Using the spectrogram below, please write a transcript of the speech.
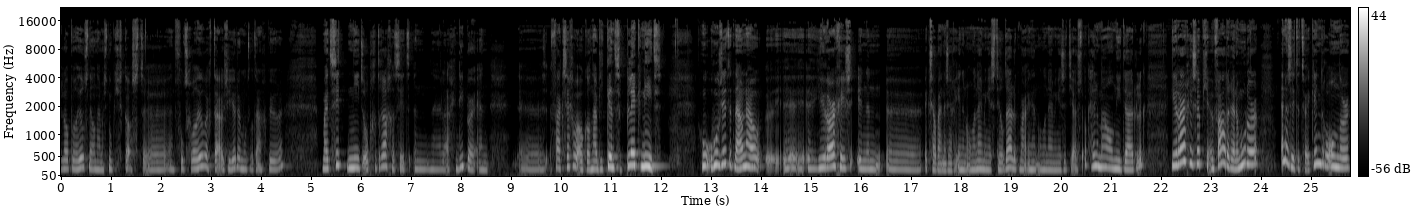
loopt wel heel snel naar mijn snoepjeskast en voelt zich wel heel erg thuis hier. Daar moet wat aan gebeuren. Maar het zit niet op gedrag, het zit een laagje dieper. En vaak zeggen we ook al, nou die kent zijn plek niet. Hoe, hoe zit het nou? Nou, hiërarchisch in een ik zou bijna zeggen, in een onderneming is het heel duidelijk, maar in een onderneming is het juist ook helemaal niet duidelijk. Hierarchisch heb je een vader en een moeder en er zitten twee kinderen onder.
